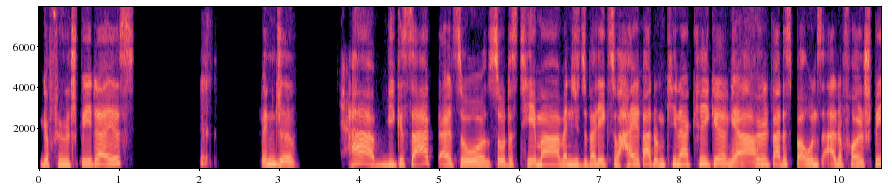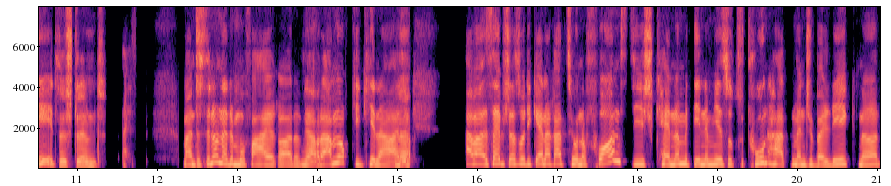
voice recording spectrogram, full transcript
gefühlt später ist. Finde ja, wie gesagt, also so das Thema, wenn ich jetzt überlege, so Heirat und Kinderkriege, ja. gefühlt war das bei uns alle voll spät. Das stimmt. Manche sind noch nicht immer verheiratet ja. oder haben noch keine Kinder. Also, ja. Aber selbst also die Generation vor uns, die ich kenne, mit denen wir so zu tun hatten, wenn ich überlege, ne,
